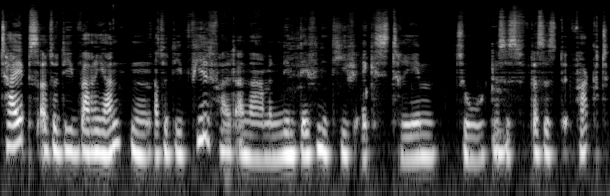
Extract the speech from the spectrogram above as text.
Types, also die Varianten, also die Vielfalt an Namen nimmt definitiv extrem zu. Das mhm. ist, das ist Fakt.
